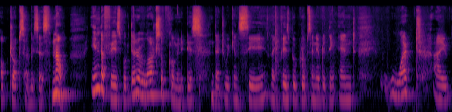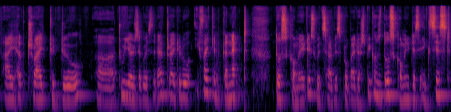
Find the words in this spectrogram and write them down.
of drop services. Now in the facebook there are lots of communities that we can see like facebook groups and everything. And what I I have tried to do uh, two years ago is that I've tried to do if I can connect those communities with service providers because those communities exist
